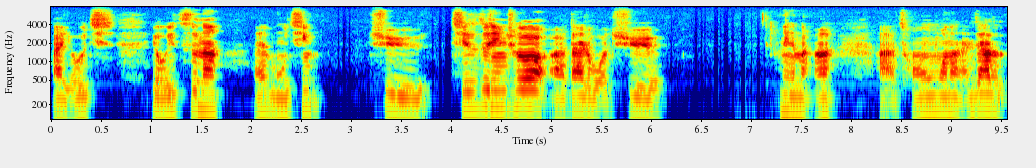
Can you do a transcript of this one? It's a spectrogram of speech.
哎尤其有一次呢，哎母亲去骑着自行车啊带着我去那个哪儿啊，从我奶奶家的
